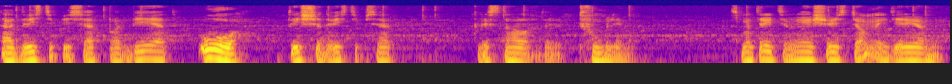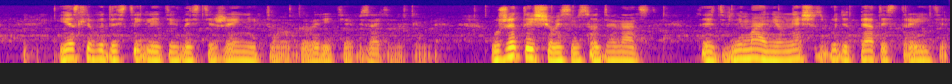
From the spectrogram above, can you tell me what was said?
Так, 250 побед. О, 1250 кристаллов дают. Тьфу, блин. Смотрите, у меня еще есть темные деревни. Если вы достигли этих достижений, то говорите обязательно в комментариях. Уже 1812. То есть, внимание, у меня сейчас будет пятый строитель.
